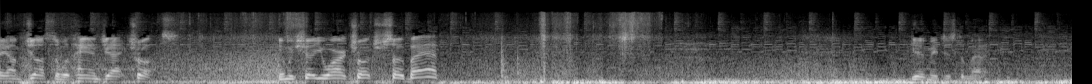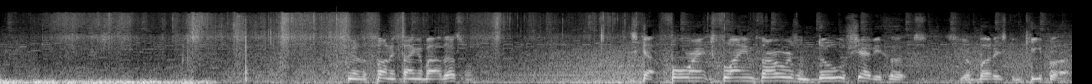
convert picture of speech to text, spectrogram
Hey, I'm Justin with HandJacked Trucks. Let me show you why our trucks are so bad. Give me just a minute. You know the funny thing about this one? It's got four inch flamethrowers and dual Chevy hooks so your buddies can keep up.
